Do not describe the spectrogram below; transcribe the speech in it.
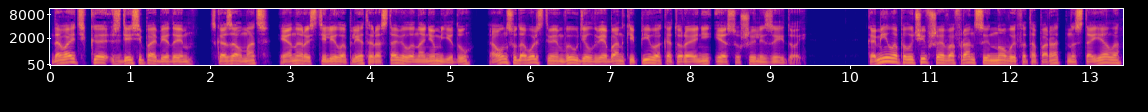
«Давайте-ка здесь и пообедаем», — сказал Мац, и она расстелила плед и расставила на нем еду, а он с удовольствием выудил две банки пива, которые они и осушили за едой. Камила, получившая во Франции новый фотоаппарат, настояла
